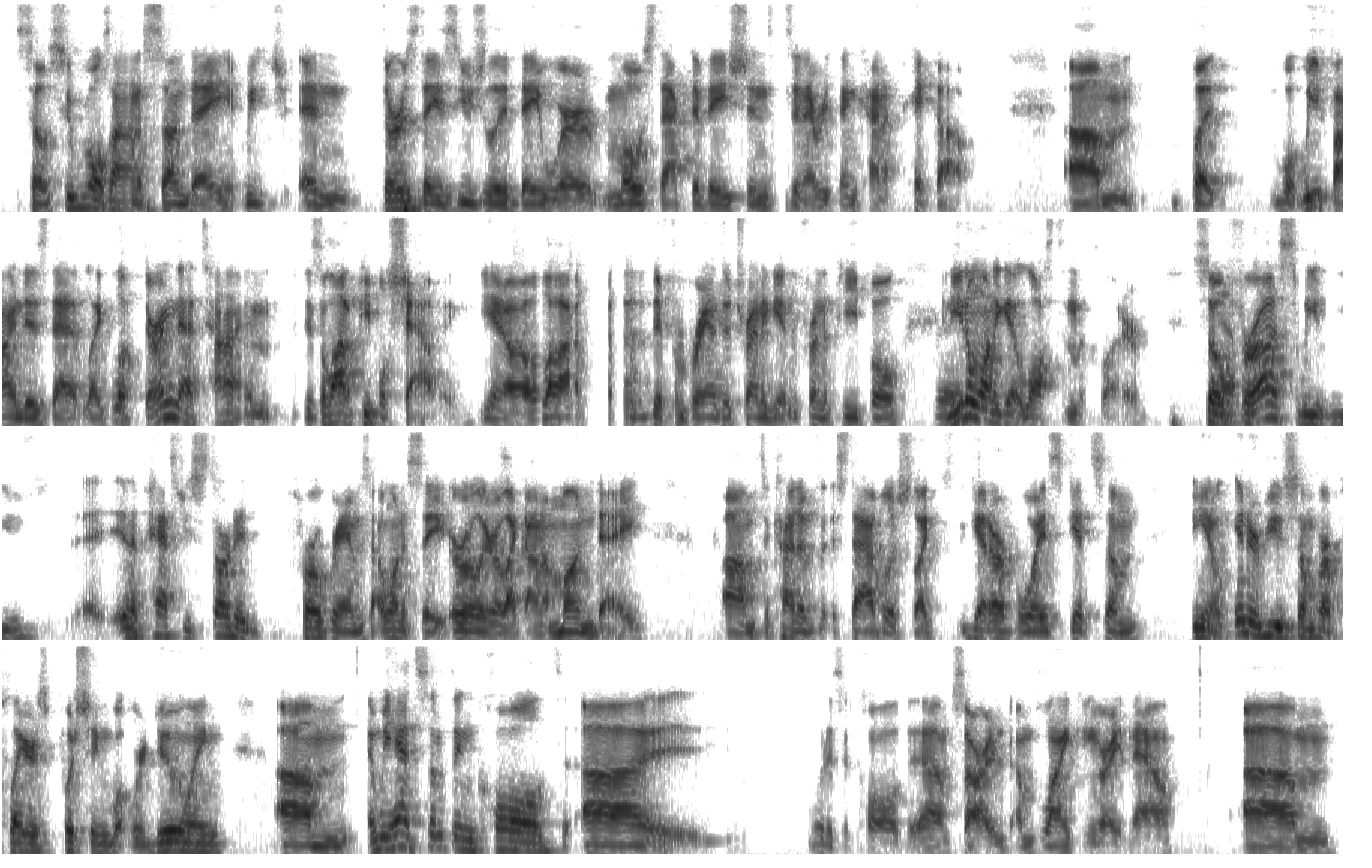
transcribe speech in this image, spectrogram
so Super Bowl's on a Sunday, we and Thursday is usually the day where most activations and everything kind of pick up. Um, but what we find is that like look during that time there's a lot of people shouting you know a lot of different brands are trying to get in front of people right. and you don't want to get lost in the clutter so yeah. for us we, we've in the past we started programs i want to say earlier like on a monday um, to kind of establish like get our voice get some you know interview some of our players pushing what we're doing um, and we had something called uh, what is it called i'm sorry i'm blanking right now um,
